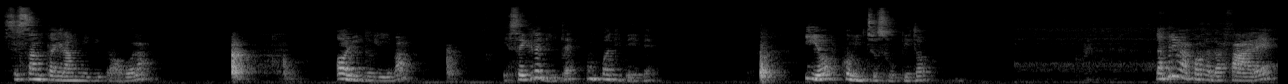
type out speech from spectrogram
60 g di provola, olio d'oliva e se gradite un po' di pepe. Io comincio subito. La prima cosa da fare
